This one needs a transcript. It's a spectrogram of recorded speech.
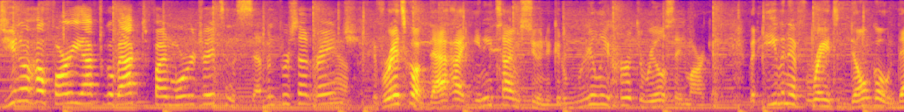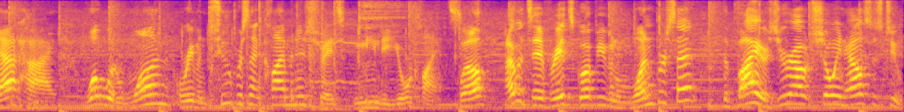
do you know how far you have to go back to find mortgage rates in the 7% range? Yeah. If rates go up that high anytime soon, it could really hurt the real estate market. But even if rates don't go that high, what would 1 or even 2% climb in interest rates mean to your clients? Well, I would say if rates go up even 1%, the buyers you're out showing houses to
